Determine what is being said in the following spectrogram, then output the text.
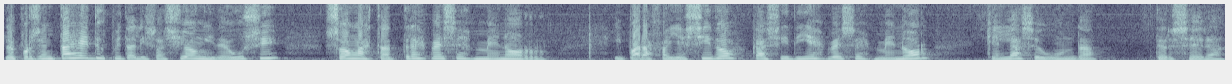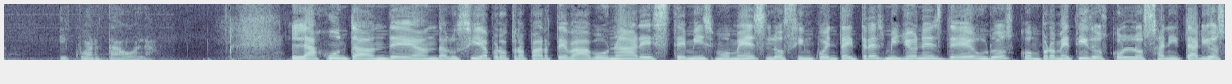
Los porcentajes de hospitalización y de UCI son hasta tres veces menor y para fallecidos casi diez veces menor que en la segunda, tercera y cuarta ola. La Junta de Andalucía, por otra parte, va a abonar este mismo mes los 53 millones de euros comprometidos con los sanitarios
